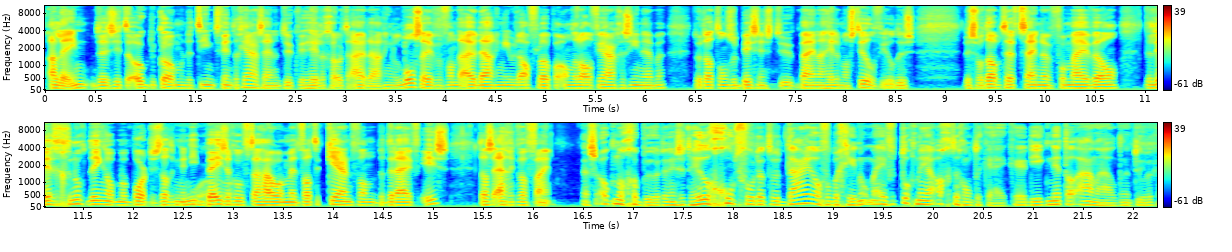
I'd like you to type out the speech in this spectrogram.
Alleen, er zitten ook de komende 10, 20 jaar zijn natuurlijk weer hele grote uitdagingen. Los even van de uitdaging die we de afgelopen anderhalf jaar gezien hebben. Doordat onze business natuurlijk bijna helemaal stil viel. Dus, dus wat dat betreft zijn er voor mij wel... Er liggen genoeg dingen op mijn bord. Dus dat ik me niet Wow. bezig hoef te houden met wat de kern van het bedrijf is. Dat is eigenlijk wel fijn. Dat is ook nog gebeurd. En is het heel goed voordat we daarover beginnen om even toch naar je achtergrond te kijken. Die ik net al aanhaalde natuurlijk.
